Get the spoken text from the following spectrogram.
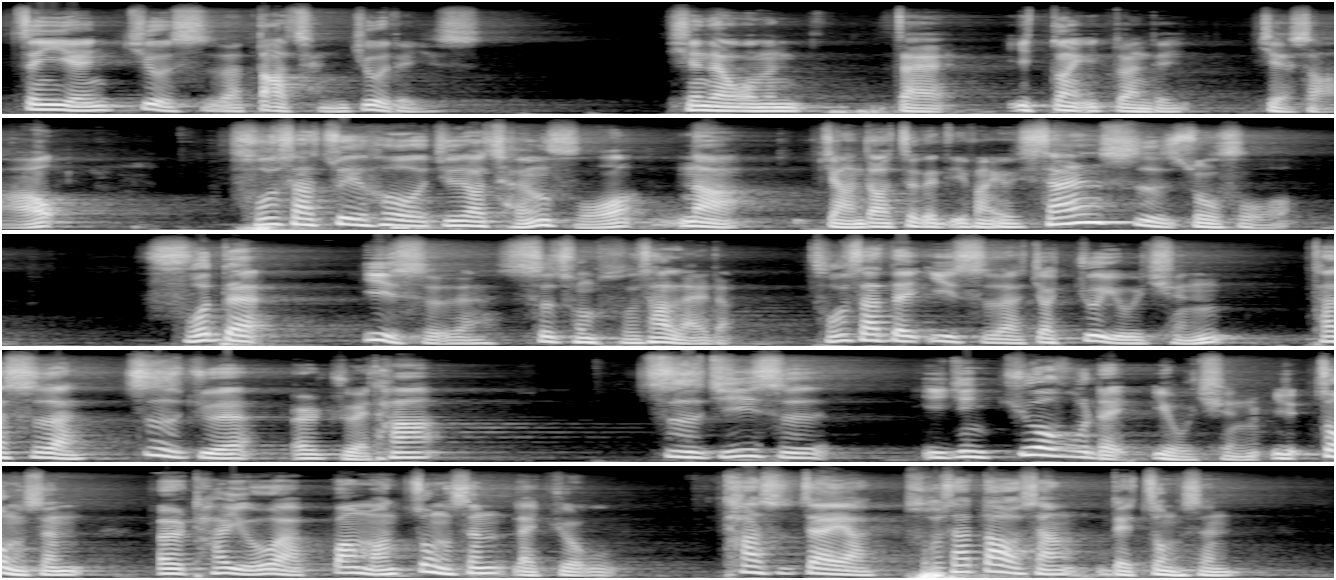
真言就是大成就的意思。现在我们再一段一段的介绍。菩萨最后就要成佛，那讲到这个地方有三世诸佛。佛的意思呢，是从菩萨来的。菩萨的意思啊，叫觉有情，他是自觉而觉他，自己是已经觉悟的有情众生。而他由啊帮忙众生来觉悟，他是在呀菩萨道上的众生，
